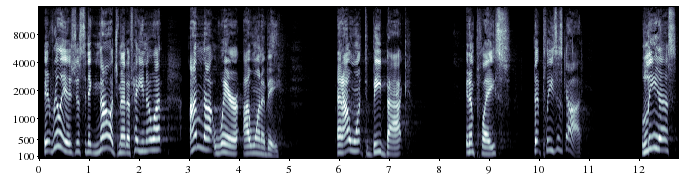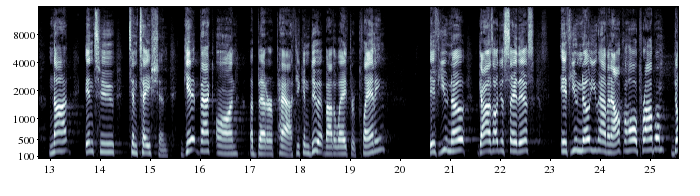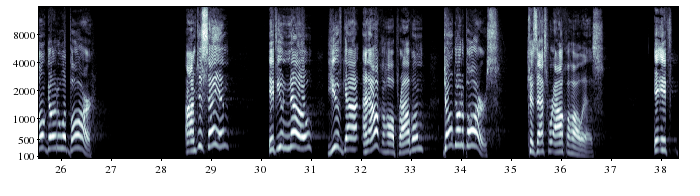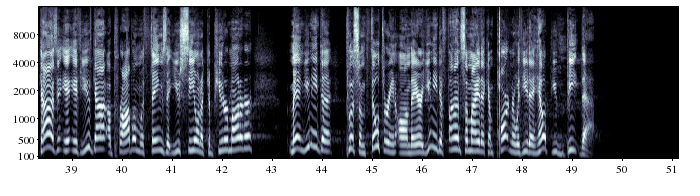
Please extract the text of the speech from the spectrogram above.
It really is just an acknowledgement of, hey, you know what? I'm not where I want to be. And I want to be back in a place that pleases God. Lead us not into temptation. Get back on a better path. You can do it, by the way, through planning. If you know, guys, I'll just say this if you know you have an alcohol problem, don't go to a bar. I'm just saying, if you know you've got an alcohol problem, don't go to bars because that's where alcohol is. If, guys, if you've got a problem with things that you see on a computer monitor, man, you need to put some filtering on there. You need to find somebody that can partner with you to help you beat that.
